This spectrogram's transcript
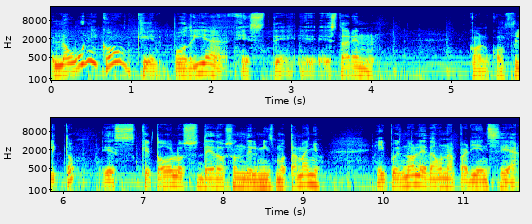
Lo único que podría este, estar en con conflicto es que todos los dedos son del mismo tamaño y pues no le da una apariencia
